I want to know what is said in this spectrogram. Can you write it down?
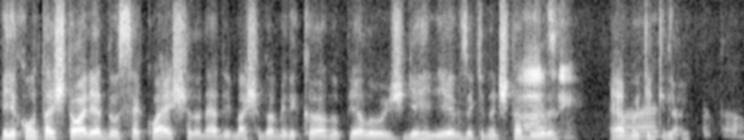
Ele conta a história do sequestro, né, do embaixador americano pelos guerrilheiros aqui na Ah, ditadura. sim. é muito Ah, incrível. tá, tá, tá.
